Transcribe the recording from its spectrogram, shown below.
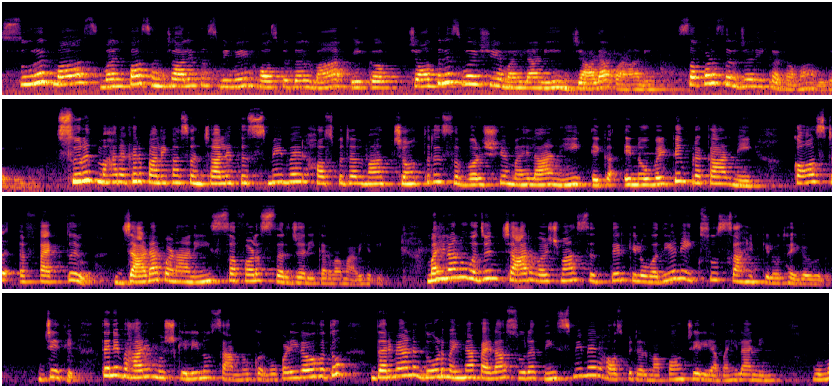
સુરતમાં મનપા સંચાલિત સ્મીમેર હોસ્પિટલમાં એક ચોત્રીસ વર્ષીય મહિલાની જાડાપણાની સફળ સર્જરી કરવામાં આવી હતી. સુરત મહાનગરપાલિકા સંચાલિત સ્મીમેર હોસ્પિટલમાં ચોત્રીસ વર્ષીય મહિલાની એક ઇનોવેટિવ પ્રકારની કોસ્ટ ઇફેક્ટિવ જાડાપણાની સફળ સર્જરી કરવામાં આવી હતી. મહિલાનું વજન ચાર વર્ષમાં સિત્તેર કિલો વધી અને એકસો સાહીઠ કિલો થઈ ગયું હતું. જેથી તેને ભારે મુશ્કેલીનો સામનો કરવો પડી રહ્યો હતો. દરમિયાન દોઢ મહિના પહેલા સુરતની સ્મીમેર હોસ્પિટલમાં પહોંચેલી આ મહિલાની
